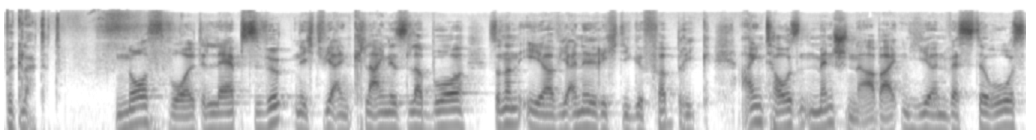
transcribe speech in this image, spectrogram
begleitet. Northvolt Labs wirkt nicht wie ein kleines Labor, sondern eher wie eine richtige Fabrik. 1000 Menschen arbeiten hier in Västerås,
